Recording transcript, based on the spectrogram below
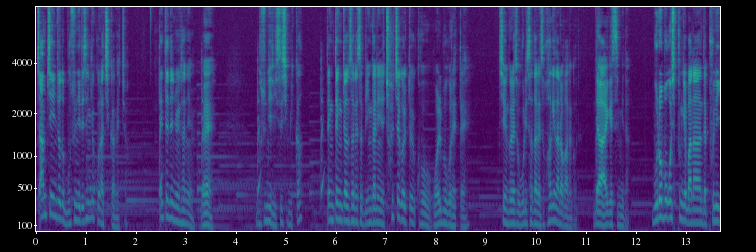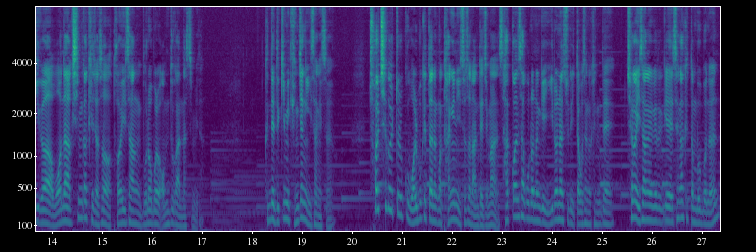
짬찌인 저도 무슨 일이 생겼구나 직감했죠. 땡땡땡 중사님 왜? 무슨 일 있으십니까? 땡땡 전선에서 민간인이 철책을 뚫고 월북을 했대. 지금 그래서 우리 사단에서 확인하러 가는 거다. 네 알겠습니다. 물어보고 싶은 게 많았는데 분위기가 워낙 심각해져서 더 이상 물어볼 엄두가 안 났습니다. 근데 느낌이 굉장히 이상했어요. 철책을 뚫고 월북했다는 건 당연히 있어서는 안 되지만 사건 사고라는 게 일어날 수도 있다고 생각했는데 제가 이상하게 생각했던 부분은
